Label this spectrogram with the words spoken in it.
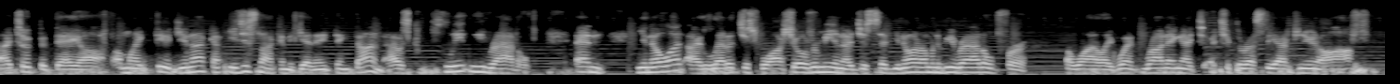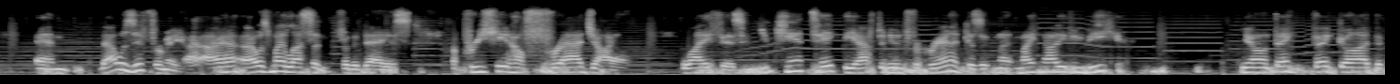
I took the day off. I'm like, dude, you're not gonna, you're just not going to get anything done. I was completely rattled, and you know what? I let it just wash over me, and I just said, you know what? I'm going to be rattled for a while. I went running. I, t- I took the rest of the afternoon off. And that was it for me. I, I, that was my lesson for the day: is appreciate how fragile life is. You can't take the afternoon for granted because it might not even be here. You know, and thank thank God that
